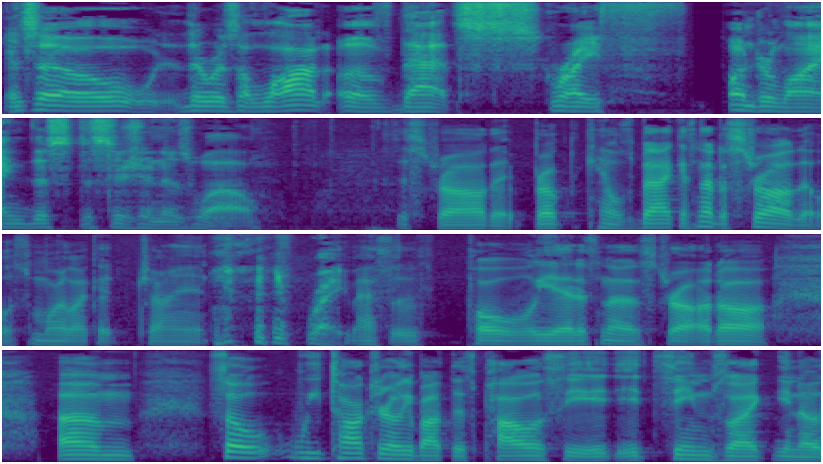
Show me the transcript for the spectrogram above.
And so there was a lot of that strife underlying this decision as well. The straw that broke the camel's back. It's not a straw though. It's more like a giant, right, massive pole. Yeah, it's not a straw at all. Um, so we talked earlier about this policy. It, it, seems like you know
